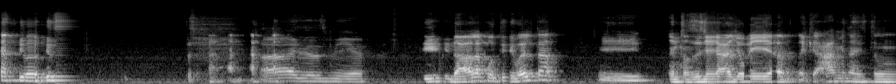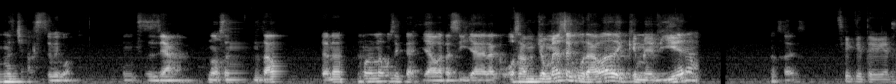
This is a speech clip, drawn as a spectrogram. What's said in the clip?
Ay, Dios mío. y daba la puti vuelta y entonces ya yo veía de que, ah, mira, esta es una chava que se ve guapa. Entonces ya nos sentábamos a poner la música y ahora sí ya era, o sea, yo me aseguraba de que me vieran, ¿sabes? Sí, que te viene.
